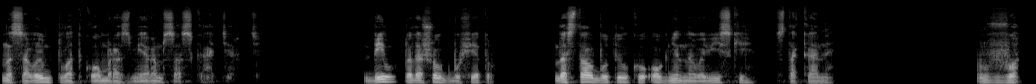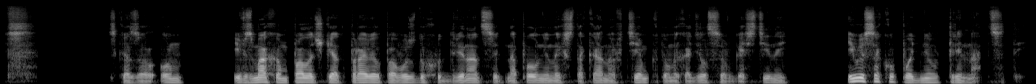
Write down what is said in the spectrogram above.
носовым платком размером со скатерть. Билл подошел к буфету, достал бутылку огненного виски, стаканы. — Вот, — сказал он, и взмахом палочки отправил по воздуху двенадцать наполненных стаканов тем, кто находился в гостиной, и высоко поднял тринадцатый.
